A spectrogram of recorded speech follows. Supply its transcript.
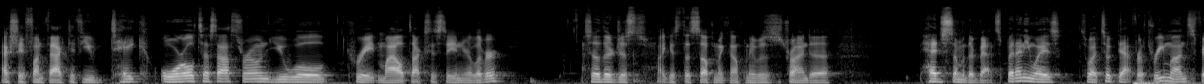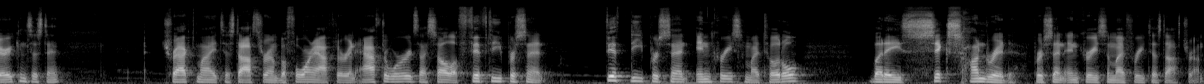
actually a fun fact if you take oral testosterone you will create mild toxicity in your liver so they're just i guess the supplement company was trying to hedge some of their bets but anyways so i took that for three months very consistent tracked my testosterone before and after, and afterwards I saw a 50%, 50% increase in my total, but a 600% increase in my free testosterone.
